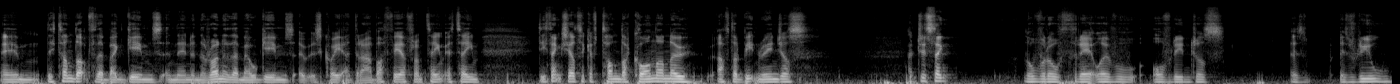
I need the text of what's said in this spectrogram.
Um, they turned up for the big games, and then in the run of the mill games, it was quite a drab affair from time to time. Do you think Celtic have turned a corner now after beating Rangers? I just think the overall threat level of Rangers is is real,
